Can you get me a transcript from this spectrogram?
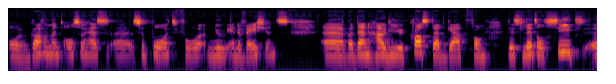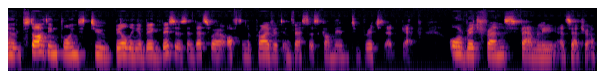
or government also has uh, support for new innovations. Uh, but then, how do you cross that gap from this little seed uh, starting point to building a big business? And that's where often the private investors come in to bridge that gap, or rich friends, family, etc.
